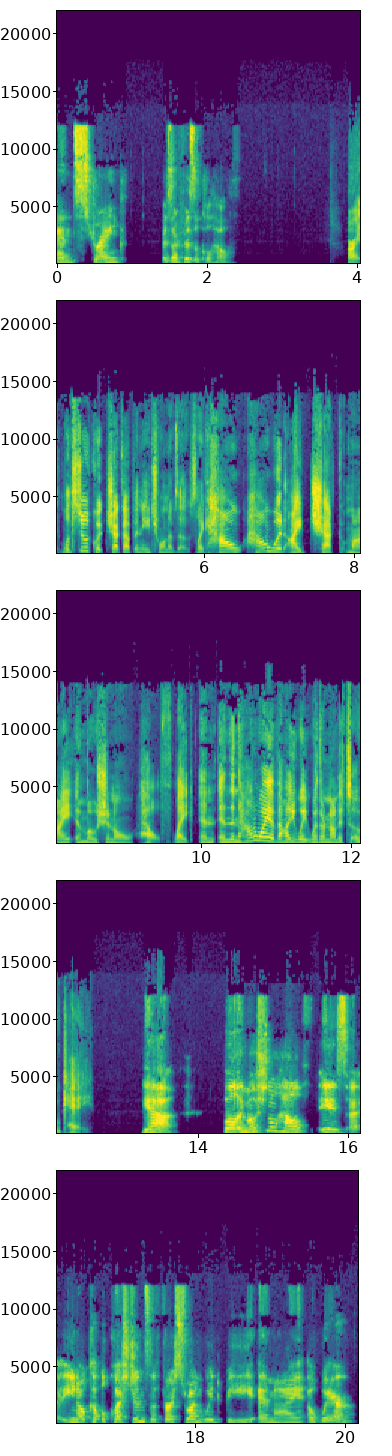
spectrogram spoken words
and strength is our physical health. All right, let's do a quick checkup in each one of those. Like how how would I check my emotional health? Like and and then how do I evaluate whether or not it's okay? Yeah. Well, emotional health is, uh, you know, a couple questions. The first one would be Am I aware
